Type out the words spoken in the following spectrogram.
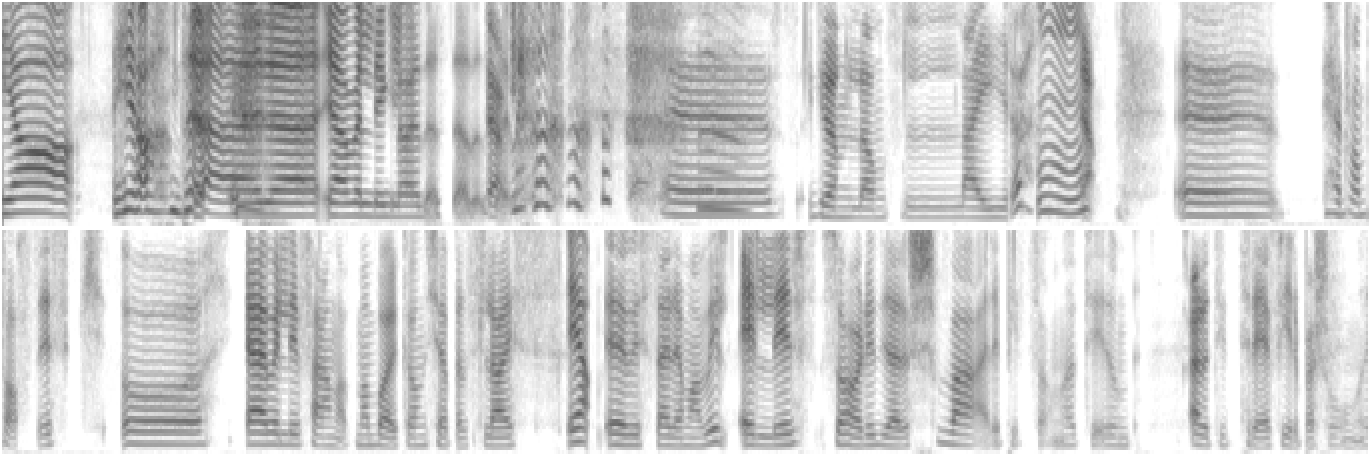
Ja, ja, det er eh, Jeg er veldig glad i det stedet Ja. selv. Eh, Grønlandsleire. Mm. Ja. Eh, helt fantastisk. Og jeg er veldig fan av at man bare kan kjøpe en slice Ja. eh, hvis det er det man vil. Eller så har de de der svære pizzaene til sånn Er det til tre-fire personer,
